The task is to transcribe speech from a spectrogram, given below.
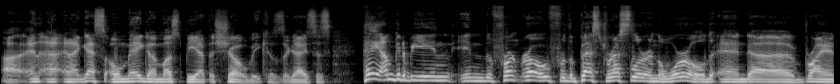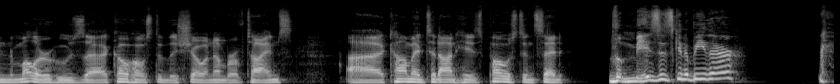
uh, and and I guess Omega must be at the show because the guy says, "Hey, I'm going to be in in the front row for the best wrestler in the world." And uh, Brian Muller, who's uh, co-hosted the show a number of times, uh, commented on his post and said, "The Miz is going to be there."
